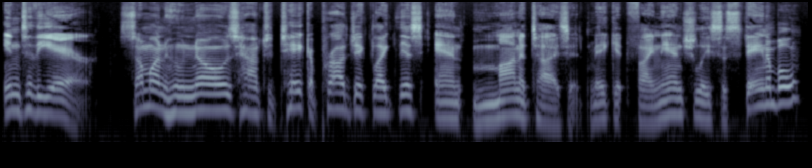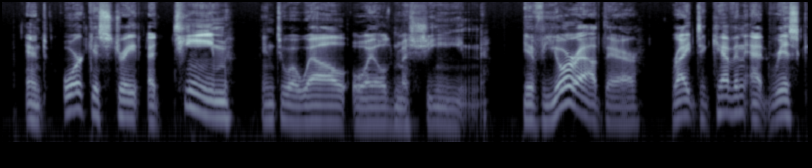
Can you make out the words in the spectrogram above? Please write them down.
into the air. Someone who knows how to take a project like this and monetize it, make it financially sustainable, and orchestrate a team into a well oiled machine. If you're out there, write to Kevin at risk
